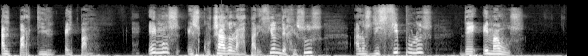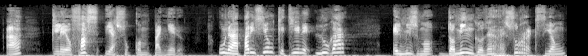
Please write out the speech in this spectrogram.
al partir el pan. hemos escuchado la aparición de Jesús a los discípulos de Emaús, a Cleofás y a su compañero. Una aparición que tiene lugar el mismo domingo de resurrección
